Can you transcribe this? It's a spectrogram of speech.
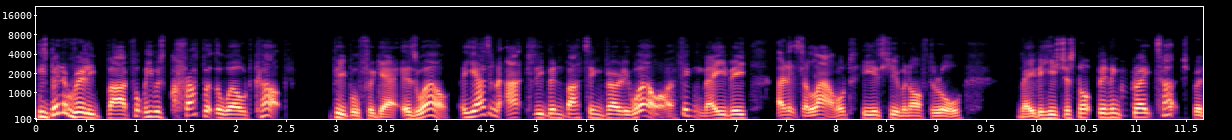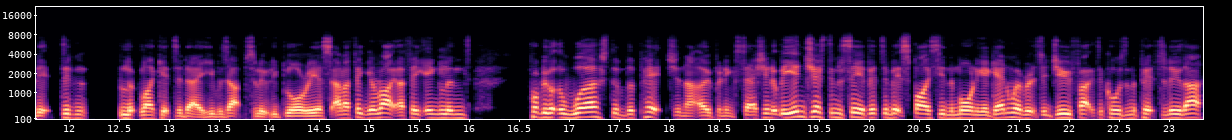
he's been a really bad football. He was crap at the World Cup. People forget as well. He hasn't actually been batting very well. I think maybe, and it's allowed. He is human after all. Maybe he's just not been in great touch, but it didn't look like it today. He was absolutely glorious, and I think you're right. I think England probably got the worst of the pitch in that opening session. It'll be interesting to see if it's a bit spicy in the morning again, whether it's a dew factor causing the pitch to do that.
